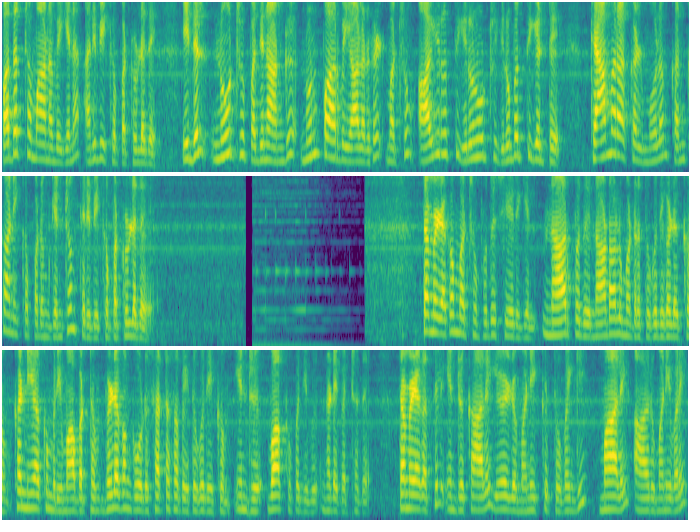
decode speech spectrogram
பதற்றமானவை என அறிவிக்கப்பட்டுள்ளது. இதில் நூற்று பதினான்கு நுண்பார்வையாளர்கள் மற்றும் ஆயிரத்து இருநூற்று இருபத்தி எட்டு கேமராக்கள் மூலம் கண்காணிக்கப்படும் என்றும் தெரிவிக்கப்பட்டுள்ளது. தமிழகம் மற்றும் புதுச்சேரியில் நாற்பது நாடாளுமன்ற தொகுதிகளுக்கும் கன்னியாகுமரி மாவட்டம் விளவங்கோடு சட்டசபை தொகுதிக்கும் இன்று வாக்குப்பதிவு நடைபெற்றது. தமிழகத்தில் இன்று காலை ஏழு மணிக்கு துவங்கி மாலை ஆறு மணி வரை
